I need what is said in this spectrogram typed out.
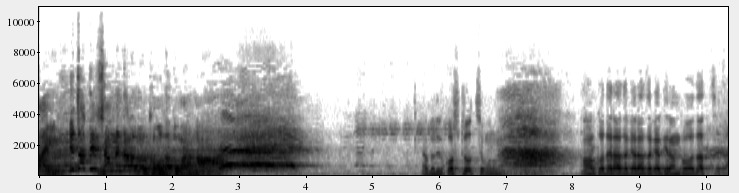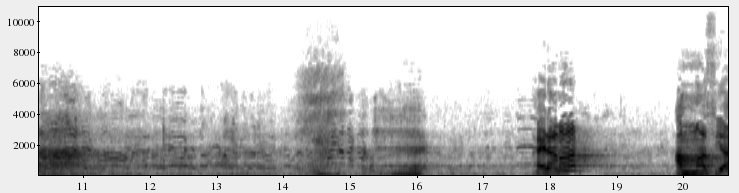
নাই। এ জাতির সামনে দাঁড়ানোর ক্ষমতা তোমার না আপনাদের কষ্ট হচ্ছে মনে হয়। আমার কথা রাজাকার রাজাকার ঘেরান পাওয়া যাচ্ছে। ভাইরা আমার। আম্মা সিয়া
